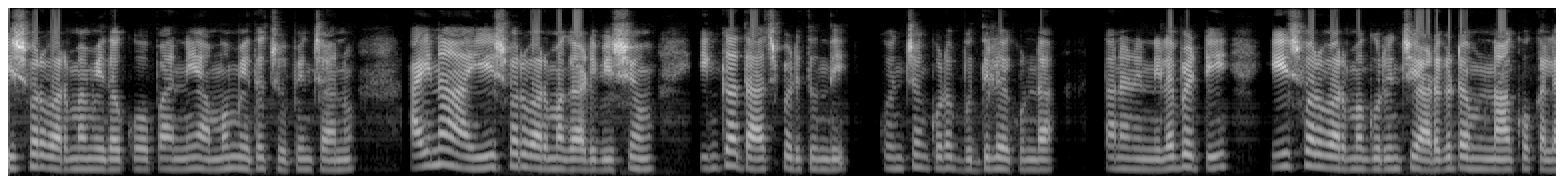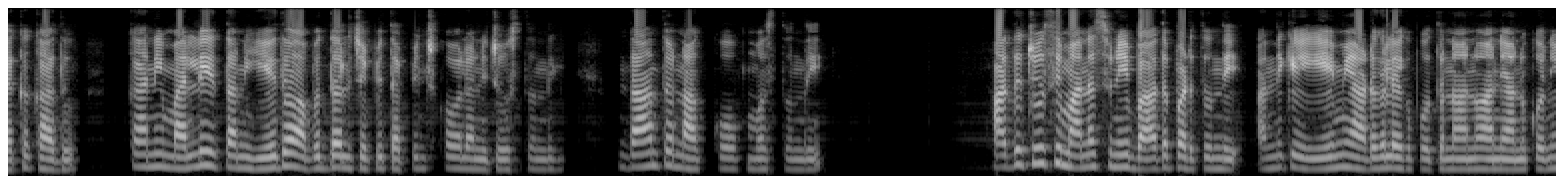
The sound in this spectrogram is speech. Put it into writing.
ఈశ్వర వర్మ మీద కోపాన్ని అమ్మ మీద చూపించాను. అయినా ఆ ఈశ్వర వర్మ గాడి విషయం ఇంకా దాచిపెడుతుంది. కొంచెం కూడా బుద్ధి లేకుండా తనని నిలబెట్టి ఈశ్వర్ వర్మ గురించి అడగటం నాకు ఒక లెక్క కాదు. కానీ మళ్ళీ తను ఏదో అబద్ధాలు చెప్పి తప్పించుకోవాలని చూస్తుంది. దాంతో నాకు కోపం వస్తుంది. అది చూసి మనస్సుని బాధపడుతుంది. అందుకే ఏమీ అడగలేకపోతున్నాను అని అనుకొని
